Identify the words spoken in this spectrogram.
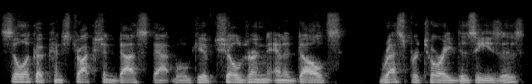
silica construction dust that will give children and adults respiratory diseases.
